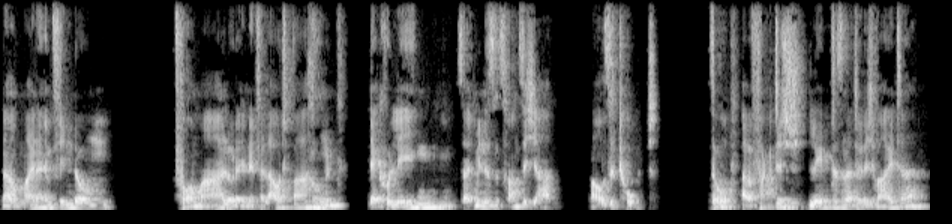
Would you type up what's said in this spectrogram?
nach meiner Empfindung formal oder in den Verlautbarungen der Kollegen seit mindestens 20 Jahren mausetot. So, aber faktisch lebt es natürlich weiter.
